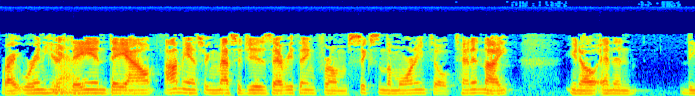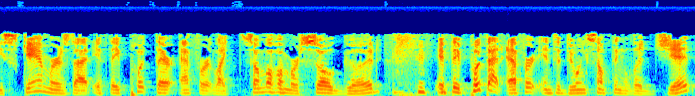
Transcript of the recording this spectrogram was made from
right? We're in here Yeah. day in, day out. I'm answering messages, everything from six in the morning till ten at night, you know, and then these scammers that if they put their effort, like some of them are so good, if they put that effort into doing something legit,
